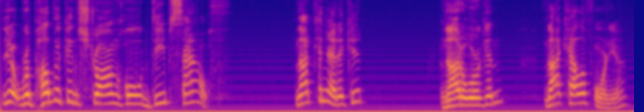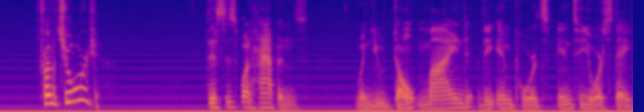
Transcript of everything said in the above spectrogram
You know, Republican stronghold deep south. Not Connecticut, not Oregon, not California, from Georgia. This is what happens when you don't mind the imports into your state.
